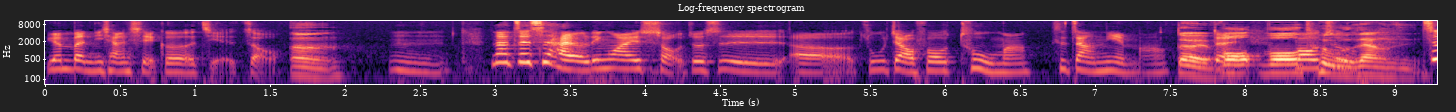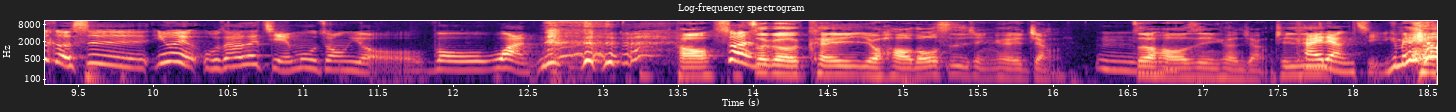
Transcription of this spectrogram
原本你想写歌的节奏。嗯。嗯，那这次还有另外一首，就是呃，主角 For Two 吗？是这样念吗？对，Vol. Vol. 2这样子。这个是因为我知道在节目中有 For One，。好，算这个可以有好多事情可以讲。嗯，这个好多事情可以讲。其实开两集 没有。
